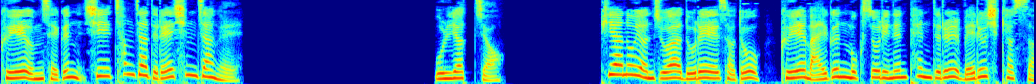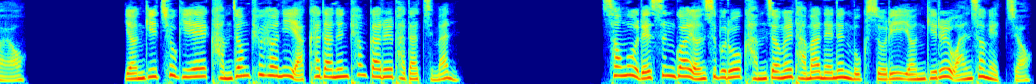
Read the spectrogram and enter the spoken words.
그의 음색은 시청자들의 심장을 울렸죠. 피아노 연주와 노래에서도 그의 맑은 목소리는 팬들을 매료시켰어요. 연기 초기에 감정 표현이 약하다는 평가를 받았지만 성우 레슨과 연습으로 감정을 담아내는 목소리 연기를 완성했죠.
